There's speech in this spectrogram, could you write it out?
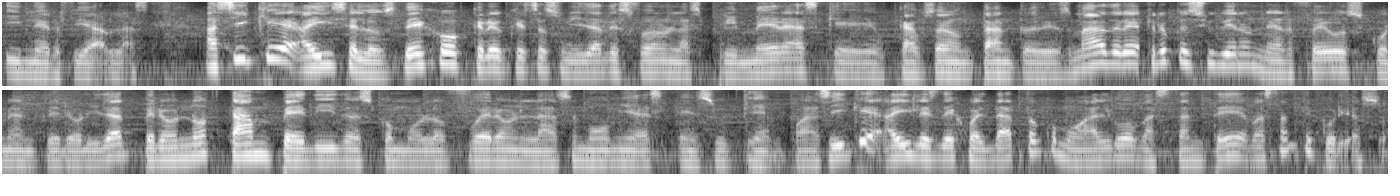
y nerfearlas. Así que ahí se los dejo, creo que estas unidades fueron las primeras que causaron tanto desmadre. Creo que sí hubieron nerfeos con anterioridad, pero no tan pedidos como lo fueron las momias en su tiempo. Así que ahí les dejo el dato como algo bastante, bastante curioso.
